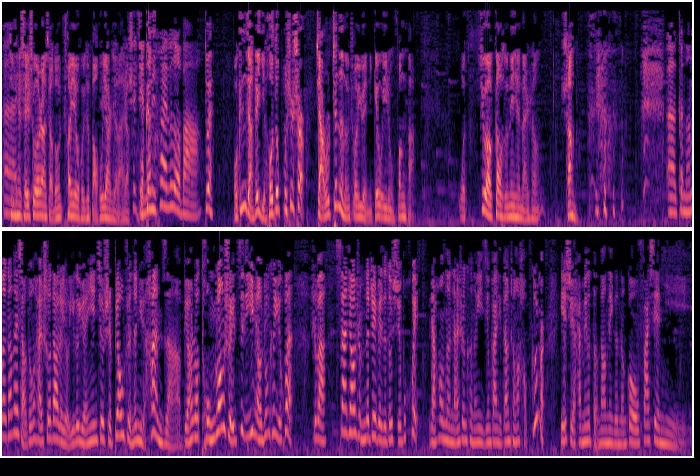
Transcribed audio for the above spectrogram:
呃，今天谁说让小东穿越回去保护燕儿姐来着？是简单快乐吧？对，我跟你讲，这以后都不是事儿。假如真的能穿越，你给我一种方法，我就要告诉那些男生。上，呃，可能呢，刚才小东还说到了有一个原因，就是标准的女汉子啊，比方说桶装水自己一秒钟可以换，是吧？撒娇什么的这辈子都学不会。然后呢，男生可能已经把你当成了好哥们儿，也许还没有等到那个能够发现你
